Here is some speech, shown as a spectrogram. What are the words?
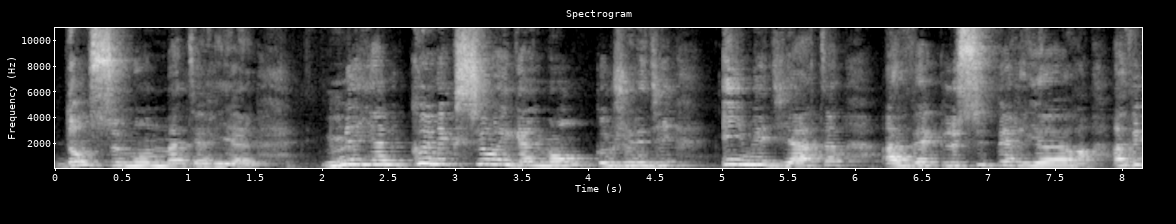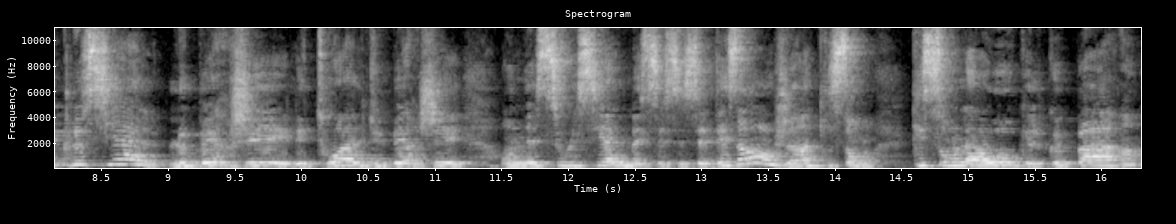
dans ce monde matériel. Mais il y a une connexion également, comme je l'ai dit, immédiate avec le supérieur, avec le ciel, le berger, l'étoile du berger. On est sous le ciel, mais c'est des anges hein, qui sont, qui sont là-haut quelque part.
